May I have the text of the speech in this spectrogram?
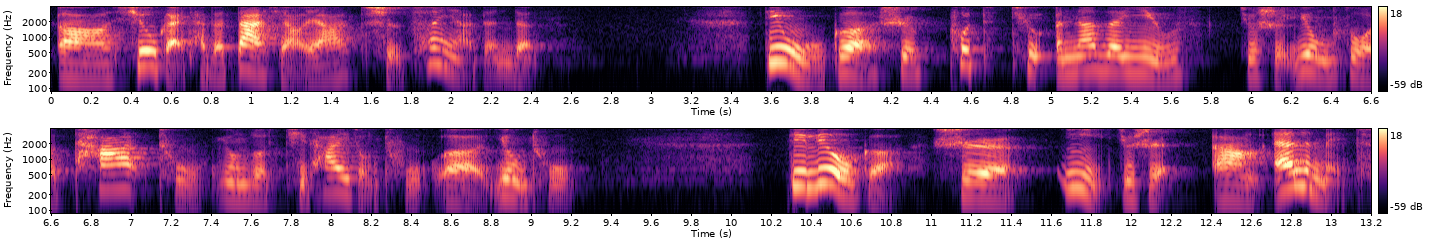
啊修改它的大小呀、尺寸呀等等。第五个是 put to another use，就是用作他图，用作其他一种图呃用途。第六个是 e，就是啊 eliminate，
